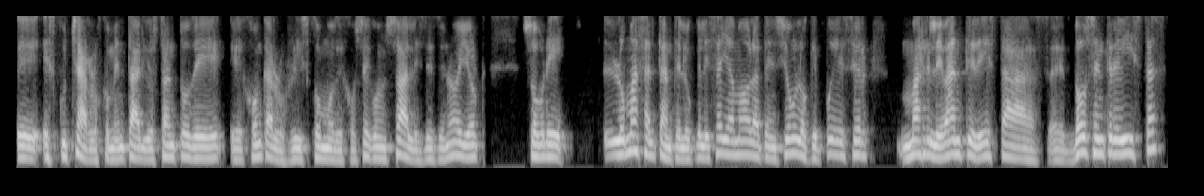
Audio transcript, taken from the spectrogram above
eh, escuchar los comentarios tanto de eh, Juan Carlos Riz como de José González desde Nueva York sobre lo más saltante, lo que les ha llamado la atención, lo que puede ser más relevante de estas eh, dos entrevistas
